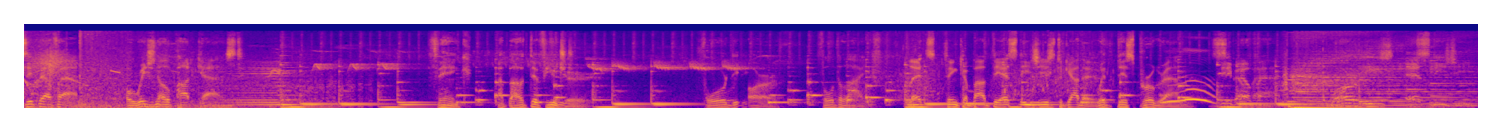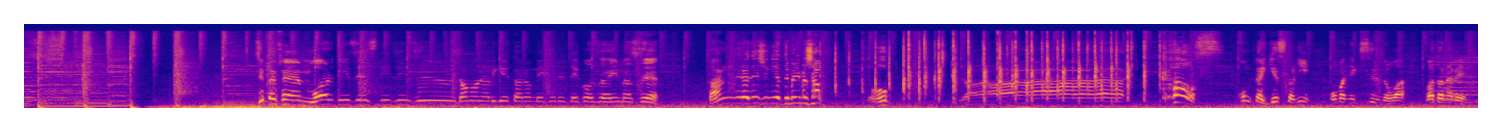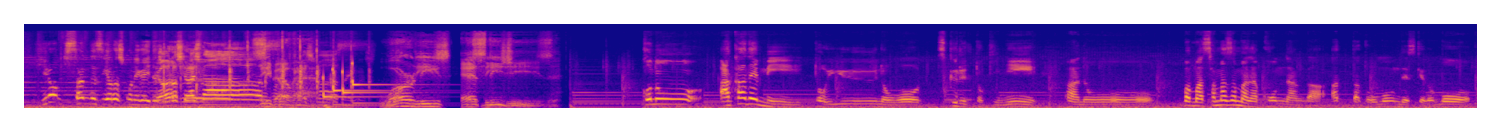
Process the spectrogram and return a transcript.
Zip FM original podcast. Think about the future. For the earth, for the life. Let's think about the SDGs together with this program. Zip FM. World is SDGs. Zip FM, World is SDGs. どうもナビゲーターのめぐるでございます。バングラデシュにやってまいりました。今回ゲストにお招きするのは渡辺弘樹さんですよろしくお願いいたしますよろしくお願いします。Zip お願いします。World is SDGs. このアカデミーというのを作るときにあのーまあまあさまざまな困難があったと思うんですけども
